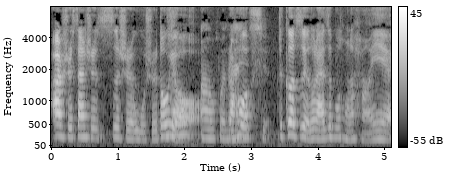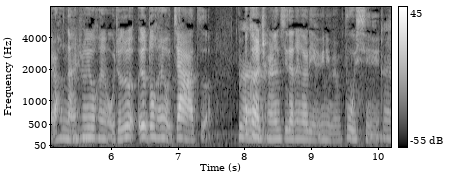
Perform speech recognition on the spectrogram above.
二十三十、四十、五十都有，嗯，混在然后各自也都来自不同的行业，然后男生又很有，我觉得又都很有架子，不可能承认自己在那个领域里面不行，对，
